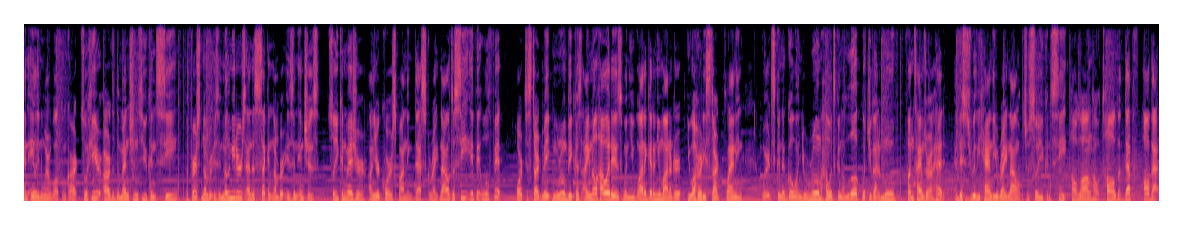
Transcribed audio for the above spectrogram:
an Alienware welcome cart. So here are the dimensions you can see. The first number is in millimeters and the second number is in inches. So you can measure on your corresponding desk right now to see if it will will fit or to start making room because I know how it is when you want to get a new monitor, you already start planning where it's gonna go in your room, how it's gonna look, what you gotta move. Fun times are ahead, and this is really handy right now just so you can see how long, how tall, the depth, all that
